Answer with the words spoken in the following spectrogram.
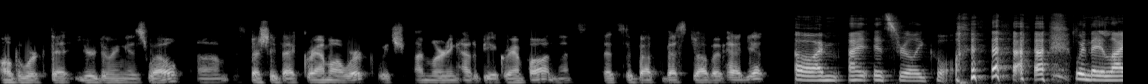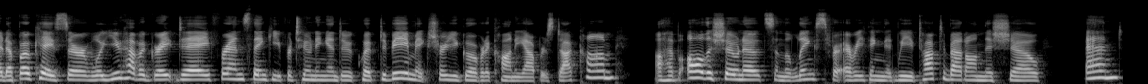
all the work that you're doing as well, um, especially that grandma work, which I'm learning how to be a grandpa, and that's that's about the best job I've had yet. Oh, I'm. I, it's really cool when they light up. Okay, sir. Well, you have a great day, friends. Thank you for tuning in to Equipped to Be. Make sure you go over to conniealbers.com. I'll have all the show notes and the links for everything that we've talked about on this show, and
